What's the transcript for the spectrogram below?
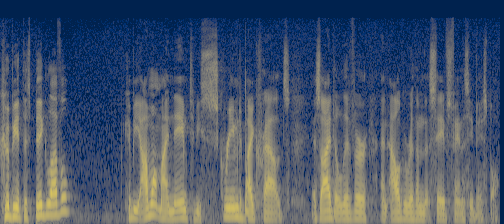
Could be at this big level. Could be, I want my name to be screamed by crowds as I deliver an algorithm that saves fantasy baseball.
